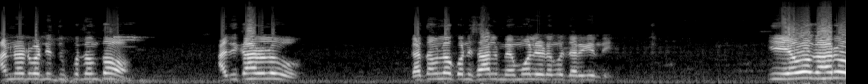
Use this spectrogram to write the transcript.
అన్నటువంటి దృక్పథంతో అధికారులు గతంలో కొన్నిసార్లు మెమోలు ఇవ్వడం జరిగింది. ఈ ఏవో గారు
